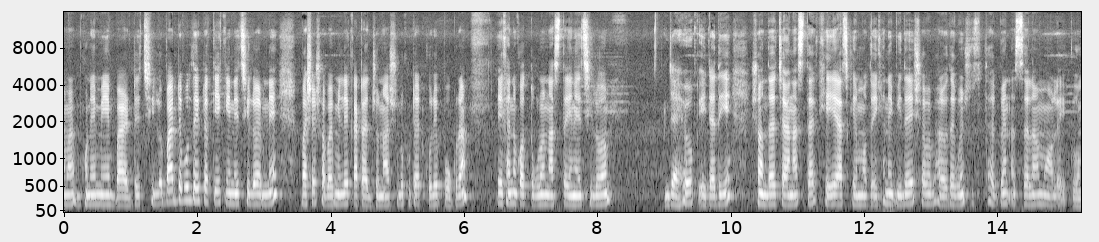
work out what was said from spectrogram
আমার বোনের মেয়ে বার্থডে ছিল। বার্থডে বলতে একটা কেক এনেছিল এমনি। বাসায় সবাই মিলে কাটার জন্য আসলে হুটহাট করে প্রোগ্রাম। এখানে কতগুলো নাস্তা এনেছিল। যাই হোক, এটা দিয়ে সন্ধ্যার চা নাস্তা খেয়ে আজকের মতো এখানে বিদায়। সবাই ভালো থাকবেন, সুস্থ থাকবেন। আসসালামু আলাইকুম।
